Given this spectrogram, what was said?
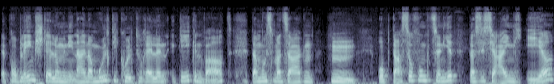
äh, Problemstellungen in einer multikulturellen Gegenwart, dann muss man sagen, hm, ob das so funktioniert, das ist ja eigentlich eher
